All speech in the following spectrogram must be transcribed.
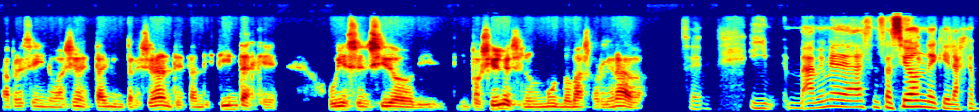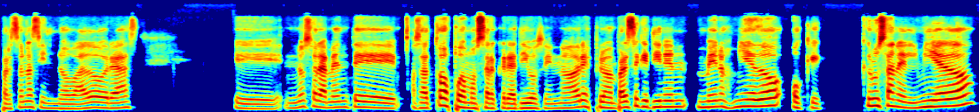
aparecen innovaciones tan impresionantes, tan distintas que hubiesen sido imposibles en un mundo más ordenado. Sí. Y a mí me da la sensación de que las personas innovadoras, eh, no solamente, o sea, todos podemos ser creativos e innovadores, pero me parece que tienen menos miedo o que cruzan el miedo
